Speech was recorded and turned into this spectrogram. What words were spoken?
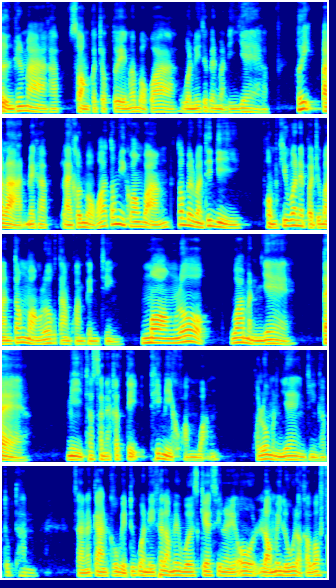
ตื่นขึ้นมาครับส่องกระจกตัวเองแล้วบอกว่าวันนี้จะเป็นวันที่แย่ครับเฮ้ยประหลาดไหมครับ หลายคนบอกว่าต้องมีความหวังต้องเป็นวันที่ดี ผมคิดว่าในปัจจุบันต้องมองโลกตามความเป็นจริง มองโลกว่ามันแย่ แต่มีทัศนคติที่มีความหวัง เพราะโลกมันแย่จริงครับทุกท่าน สถานการณ์โควิดทุกวันนี้ถ้าเราไม่ worst case scenario เราไม่รู้หรอกครับว่าไฟ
